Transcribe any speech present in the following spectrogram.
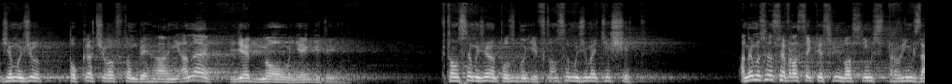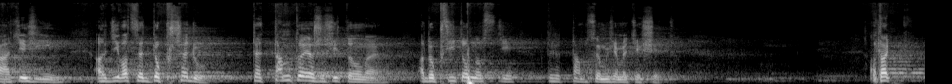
že můžu pokračovat v tom běhání a ne jednou někdy. Tom se můžeme pozbudit, v tom se můžeme těšit. A nemusíme se vracet ke svým vlastním starým zátěžím, ale dívat se dopředu. To je, tam to je řešitelné. A do přítomnosti, protože tam se můžeme těšit. A tak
